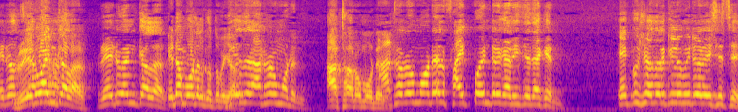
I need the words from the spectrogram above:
এটা Red wine color? Red wine colour এটা মডেল কত মডেল আঠারো মডেল আঠারো মডেল ফাইভ পয়েন্টের গাড়ি যে দেখেন একুশ হাজার কিলোমিটার এসেছে।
